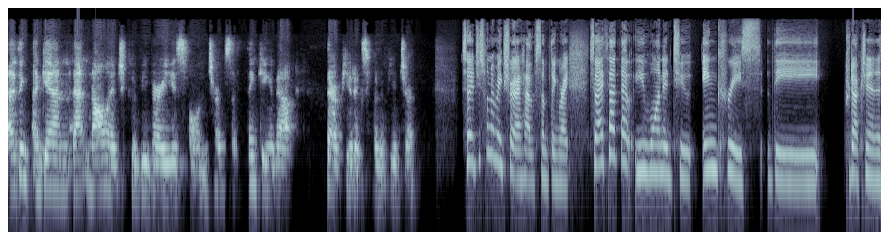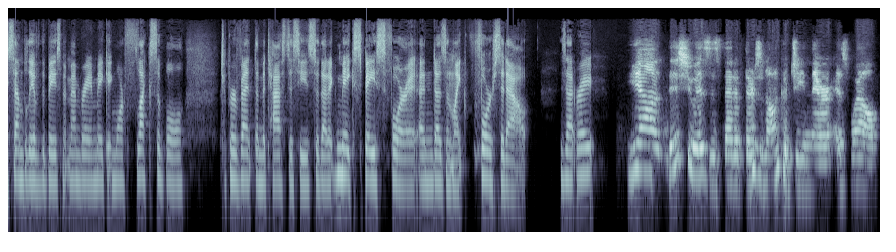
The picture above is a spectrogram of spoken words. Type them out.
I think, again, that knowledge could be very useful in terms of thinking about therapeutics for the future. So I just want to make sure I have something right. So I thought that you wanted to increase the production and assembly of the basement membrane, make it more flexible to prevent the metastases so that it makes space for it and doesn't like force it out. Is that right? Yeah, the issue is is that if there's an oncogene there as well,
